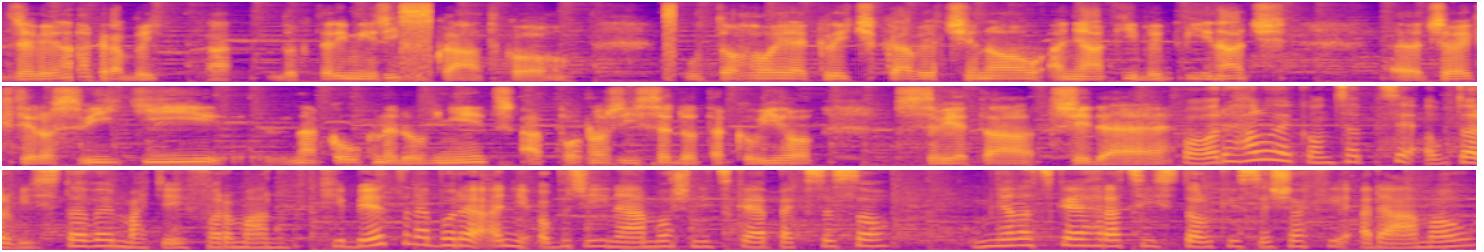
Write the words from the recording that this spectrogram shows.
dřevěná krabička, do který míří skátko. U toho je klička většinou a nějaký vypínač. Eh, člověk si rozsvítí, nakoukne dovnitř a ponoří se do takového světa 3D. Poodhaluje koncepci autor výstavy Matěj Forman. Chybět nebude ani obří námořnické pexeso, umělecké hrací stolky se šachy a dámou,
